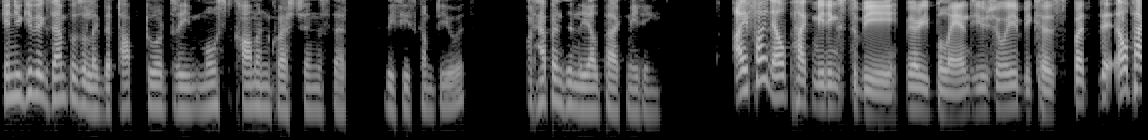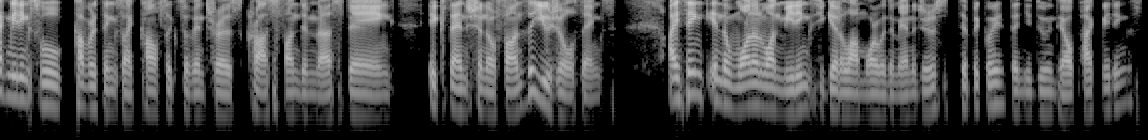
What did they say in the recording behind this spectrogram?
Can you give examples of like the top two or three most common questions that VCs come to you with? What happens in the LPAC meeting? I find LPAC meetings to be very bland usually because, but the LPAC meetings will cover things like conflicts of interest, cross fund investing, extension of funds, the usual things. I think in the one on one meetings, you get a lot more with the managers typically than you do in the LPAC meetings.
